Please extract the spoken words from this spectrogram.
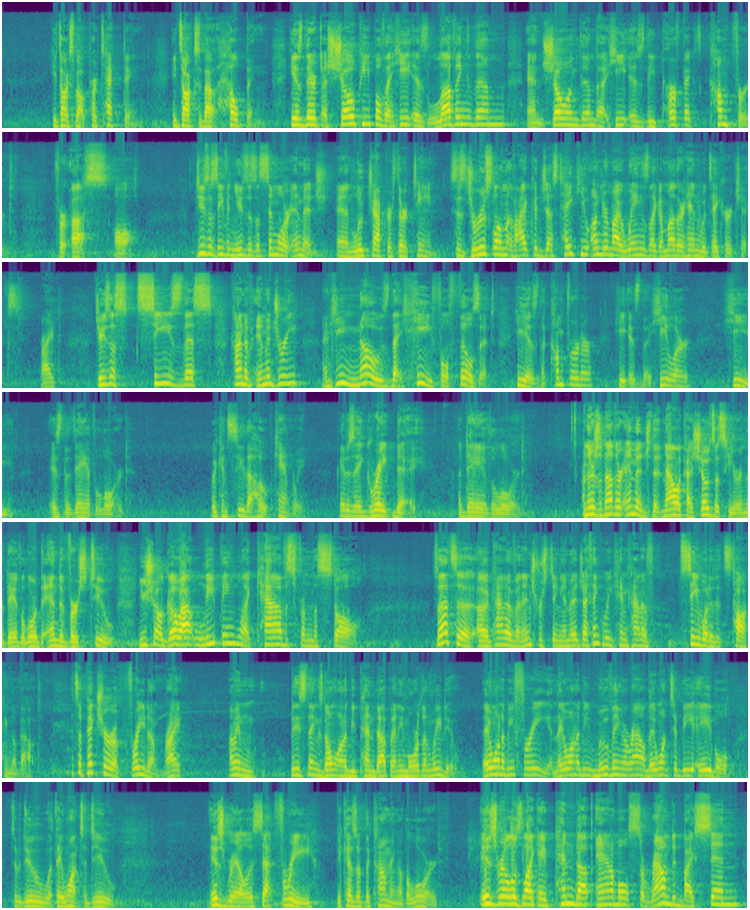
He talks about protecting, he talks about helping. He is there to show people that he is loving them and showing them that he is the perfect comfort for us all. Jesus even uses a similar image in Luke chapter 13. He says, Jerusalem, if I could just take you under my wings like a mother hen would take her chicks, right? Jesus sees this kind of imagery and he knows that he fulfills it. He is the comforter, he is the healer, he is the day of the Lord. We can see the hope, can't we? It is a great day, a day of the Lord. And there's another image that Malachi shows us here in the day of the Lord, the end of verse 2. You shall go out leaping like calves from the stall. So that's a, a, kind of an interesting image. I think we can kind of see what it's talking about. It's a picture of freedom, right? I mean, these things don't want to be penned up any more than we do. They want to be free and they want to be moving around. They want to be able to do what they want to do. Israel is set free because of the coming of the Lord. Israel is like a penned up animal surrounded by sin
